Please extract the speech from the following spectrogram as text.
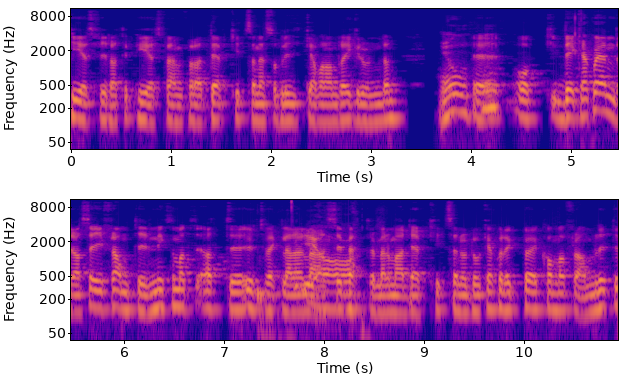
PS4 till PS5 för att DevKitsen är så lika varandra i grunden. Jo. Eh, och det kanske ändrar sig i framtiden, liksom att, att eh, utvecklare lär sig Ja. bättre med de här devkitsen och då kanske det börjar komma fram lite,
